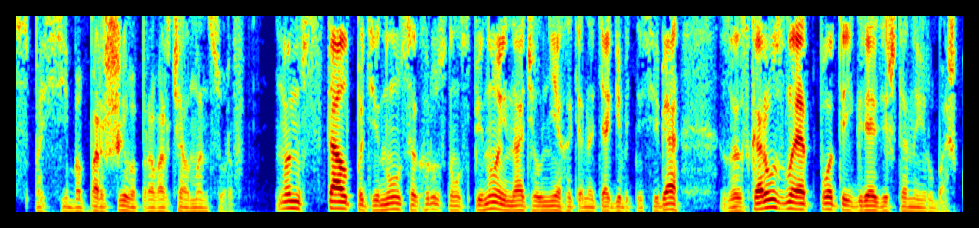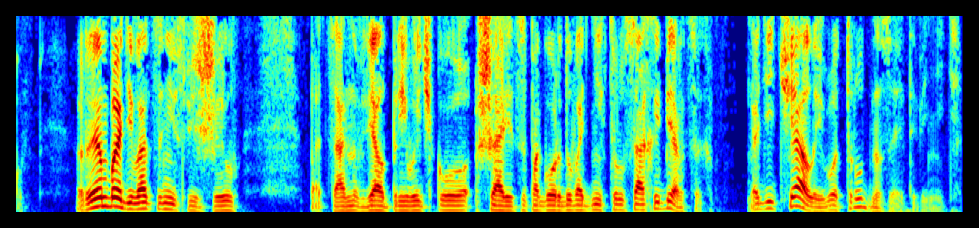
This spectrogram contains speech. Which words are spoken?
Спасибо, паршиво, проворчал Мансуров. Он встал, потянулся, хрустнул спиной и начал нехотя натягивать на себя заскорузлые от пота и грязи штаны и рубашку. Рэмбо одеваться не спешил. Пацан взял привычку шариться по городу в одних трусах и берцах. Одичал, его трудно за это винить.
